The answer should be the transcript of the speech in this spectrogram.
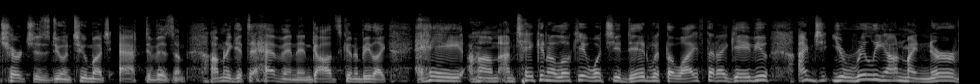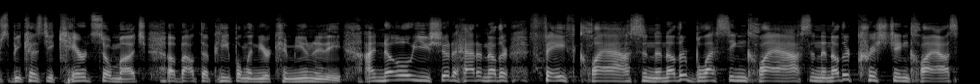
churches doing too much activism. I'm going to get to heaven and God's going to be like, hey, um, I'm taking a look at what you did with the life that I gave you. I'm, you're really on my nerves because you cared so much about the people in your community. I know you should have had another faith class and another blessing class and another Christian class,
